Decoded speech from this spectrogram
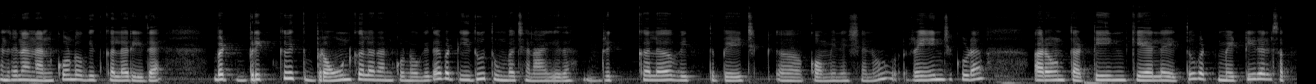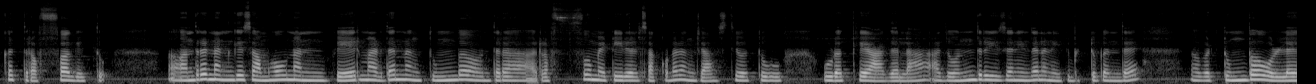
ಅಂದರೆ ನಾನು ಅಂದ್ಕೊಂಡು ಹೋಗಿದ್ದ ಕಲರ್ ಇದೆ. But brick with brown colour ಅಂದ್ಕೊಂಡು ಹೋಗಿದೆ ಬಟ್ ಇದು ತುಂಬ ಚೆನ್ನಾಗಿದೆ. Brick colour with beige combination range ಕೂಡ ಅರೌಂಡ್ ತರ್ಟೀನ್ ಕೆ ಅಲ್ಲೇ ಇತ್ತು ಬಟ್ ಮೆಟೀರಿಯಲ್ ಸಖತ್ ರಫ್ ಆಗಿತ್ತು. ಅಂದರೆ ನನಗೆ ಸಂಭವ್ ನಾನು ವೇರ್ ಮಾಡಿದಾಗ ನಂಗೆ ತುಂಬ ಒಂಥರ ರಫ್ ಮೆಟೀರಿಯಲ್ಸ್ ಹಾಕ್ಕೊಂಡ್ರೆ ನಂಗೆ ಜಾಸ್ತಿ ಹೊತ್ತು ಉಡೋಕ್ಕೆ ಆಗಲ್ಲ. ಅದೊಂದು ರೀಸನಿಂದ ನಾನು ಇದು ಬಿಟ್ಟು ಬಂದೆ. ಬಟ್ ತುಂಬ ಒಳ್ಳೆ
